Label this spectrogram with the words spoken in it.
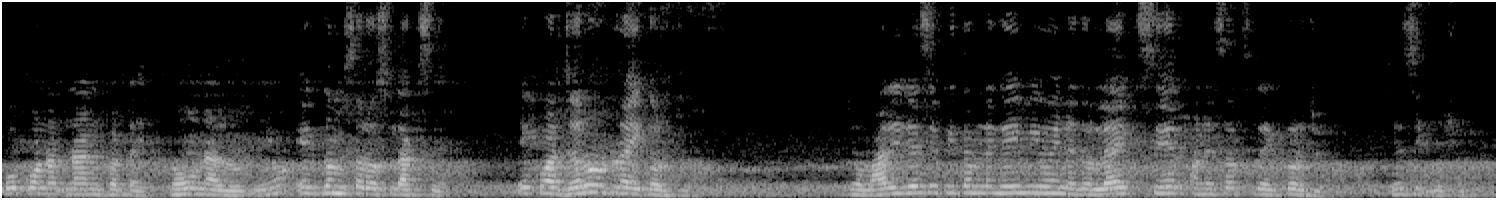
કોકોનટ નાન ખટાઈ. ઘઉંના લોટની. એકદમ સરસ લાગશે. એકવાર જરૂર ટ્રાય કરજો. જો મારી રેસીપી તમને ગમી હોય ને તો લાઈક શેર અને સબસ્ક્રાઈબ કરજો. જય શ્રી કૃષ્ણ.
